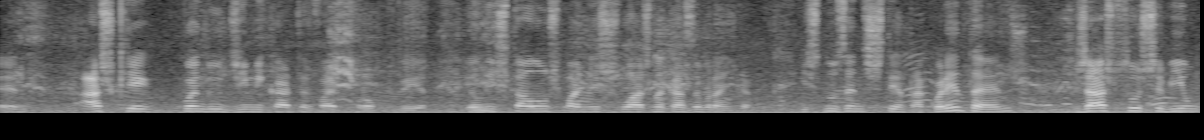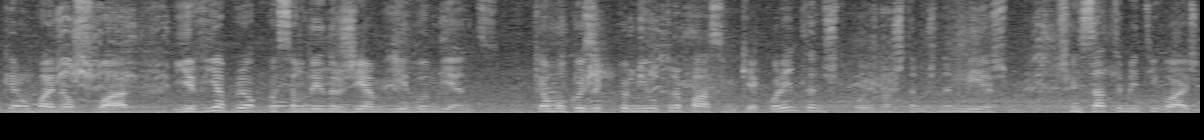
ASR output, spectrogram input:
eh, acho que é quando o Jimmy Carter vai para o poder, ele instala uns painéis solares na Casa Branca. Isto nos anos 70, há 40 anos, já as pessoas sabiam que era um painel solar e havia a preocupação da energia e do ambiente. Que é uma coisa que para mim ultrapassa-me, que é 40 anos depois nós estamos na mesma, Sim. exatamente iguais.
